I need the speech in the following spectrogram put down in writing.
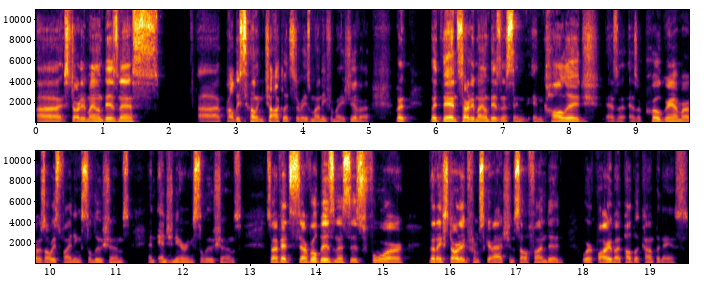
Uh, started my own business, uh, probably selling chocolates to raise money for my yeshiva, but but then started my own business in, in college as a as a programmer. I was always finding solutions and engineering solutions. So I've had several businesses, four that I started from scratch and self funded were acquired by public companies.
